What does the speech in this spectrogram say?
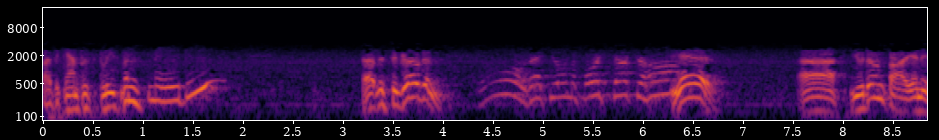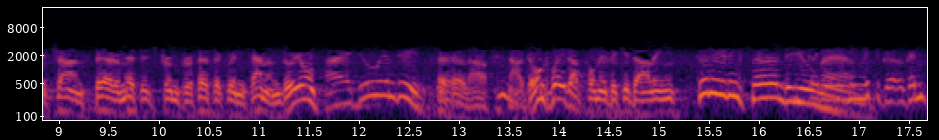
by the campus policeman? Maybe. Uh, Mr. Grogan? Oh, that you on the porch, Dr. Hall? Yes. Uh, you don't by any chance bear a message from Professor Quincannon, do you? I do indeed, Well, sir. now, now, don't wait up for me, Vicky, darling. Good evening, sir, and to you, Good ma'am. evening, Mr. Grogan.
